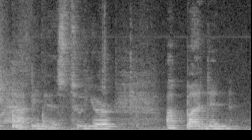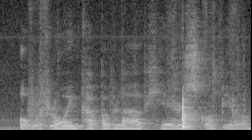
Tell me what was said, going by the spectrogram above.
happiness, to your abundant, overflowing cup of love here, Scorpio.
